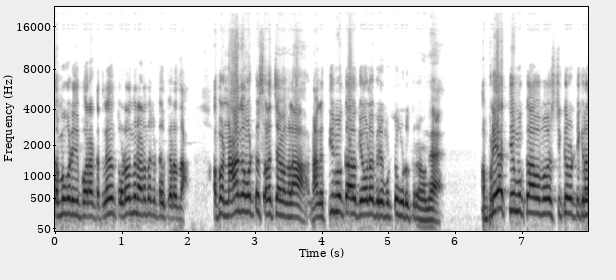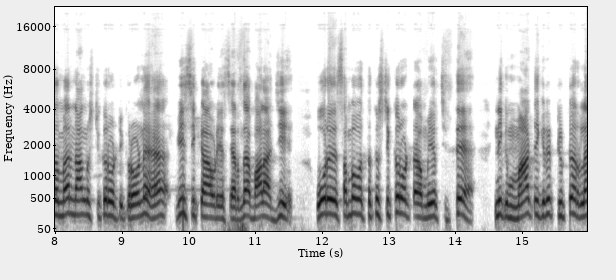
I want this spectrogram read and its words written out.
சமூக நீதி போராட்டத்துல தொடர்ந்து நடந்துகிட்டு இருக்கிறது தான். அப்ப நாங்க மட்டும் சளைச்சவங்களா நாங்க திமுகவுக்கு எவ்வளவு பெரிய முட்டு கொடுக்குறவங்க? அப்படியே திமுக ஸ்டிக்கர் ஒட்டிக்கிறது மாதிரி நாங்களும் ஸ்டிக்கர் ஒட்டிக்கிறோன்னு விசிகாவுடைய சேர்ந்த பாலாஜி ஒரு சம்பவத்துக்கு ஸ்டிக்கர் ஒட்ட முயற்சித்து இன்னைக்கு மாட்டிக்கிட்டு ட்விட்டர்ல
